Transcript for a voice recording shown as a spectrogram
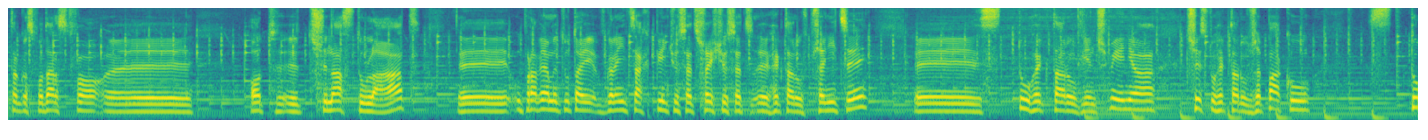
to gospodarstwo e, od e, 13 lat. E, Uprawiamy tutaj w granicach 500-600 hektarów pszenicy, e, 100 hektarów jęczmienia, 300 hektarów rzepaku, 100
